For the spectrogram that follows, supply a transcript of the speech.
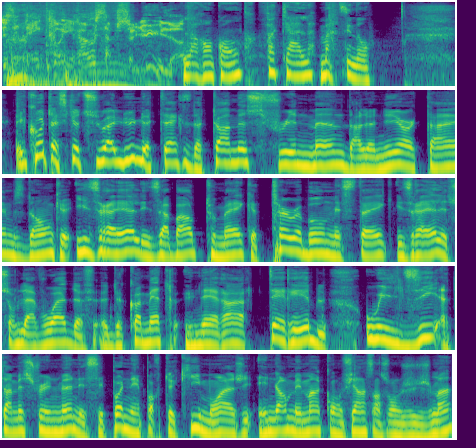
de cette incohérence absolue, là. La rencontre, Facal, Martineau. Écoute, est-ce que tu as lu le texte de Thomas Friedman dans le New York Times? Donc, Israël is about to make a terrible mistake. Israël est sur la voie de, de commettre une erreur terrible où il dit à Thomas Friedman, et c'est pas n'importe qui, moi j'ai énormément confiance en son jugement,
